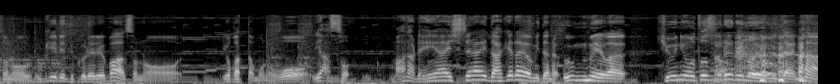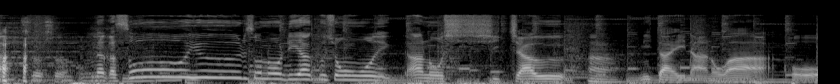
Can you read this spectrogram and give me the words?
その受け入れてくれればその良かったものをいやそまだ恋愛してないだけだよみたいな運命は急に訪れるのよみたいな。そうそう。なんかそういうそのリアクションをあのしちゃううん。みたいなのはこ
